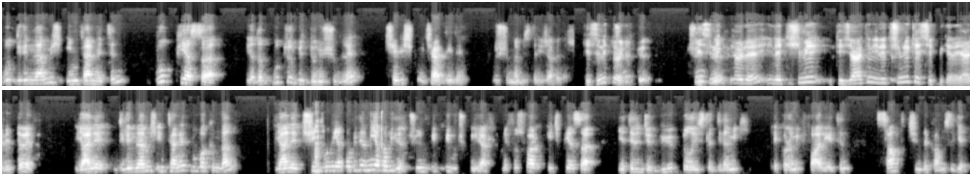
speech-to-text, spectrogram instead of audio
Bu dilimlenmiş internetin bu piyasa ya da bu tür bir dönüşümle çelişki içerdiğini düşünmemizde icap eder. Kesinlikle öyle. Çünkü, çünkü Kesinlikle öyle. İletişimi, ticaretin iletişimini kesecek bir kere. Yani Evet. Yani dilimlenmiş internet bu bakımdan yani Çin bunu yapabilir mi? Yapabilir. Çünkü bir, bir buçuk milyar nüfus var. İç piyasa yeterince büyük. Dolayısıyla dinamik ekonomik faaliyetin salt Çin'de kalması ki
